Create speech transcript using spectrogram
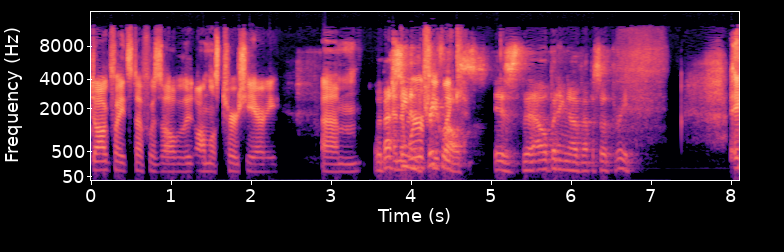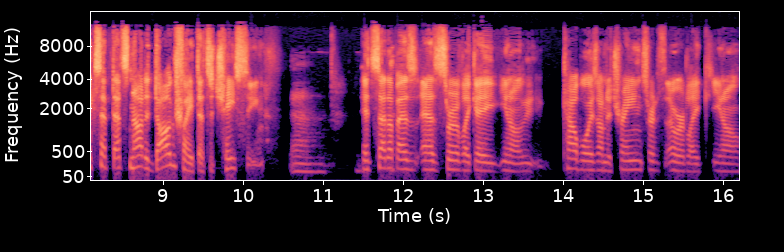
dogfight stuff was all, almost tertiary. Um, the best scene in the prequels like, is the opening of Episode Three. Except that's not a dogfight; that's a chase scene. Yeah. It's set up as as sort of like a you know cowboys on a train sort of or like you know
